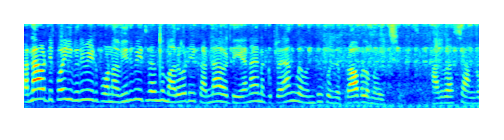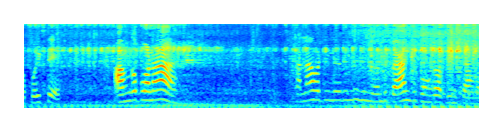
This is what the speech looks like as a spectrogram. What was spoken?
கண்ணாவட்டி போய் விருவீடு போனோம். விருவீட்லேருந்து மறுபடியும் கண்ணாவட்டி. ஏன்னா எனக்கு பேங்கில் வந்து கொஞ்சம் ப்ராப்ளம் ஆயிடுச்சு. அதுவாச்சும் அங்கே போயிட்டு அங்கே போனால் கண்ணாவட்டியிலேருந்து நீங்கள் வந்து பேங்க்கு போங்க அப்படின்ட்டாங்க.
